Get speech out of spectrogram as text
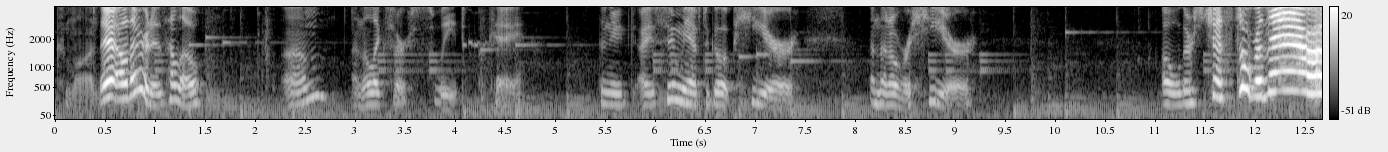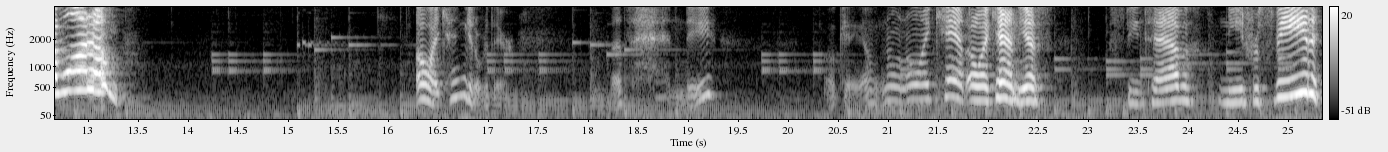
come on. There, oh, there it is. Hello. Um, an elixir. Sweet. Okay. Then you, I assume you have to go up here, and then over here. Oh, there's chests over there! I want them! Oh, I can get over there. That's handy. Okay, oh, no, no, I can't. Oh, I can, yes. Speed tab. Need for speed.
